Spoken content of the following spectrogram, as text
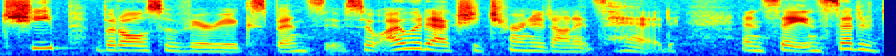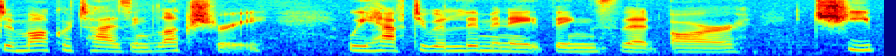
cheap, but also very expensive. So I would actually turn it on its head and say instead of democratizing luxury, we have to eliminate things that are cheap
